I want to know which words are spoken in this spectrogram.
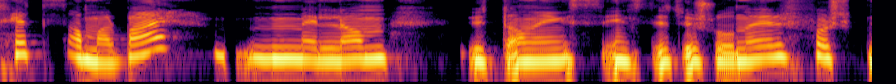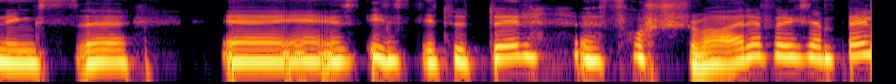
tett samarbeid mellom utdanningsinstitusjoner, forskningsinstitutter, Forsvaret for eksempel,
